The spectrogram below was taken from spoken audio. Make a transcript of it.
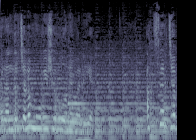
और अंदर चलो मूवी शुरू होने वाली है। अक्सर जब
